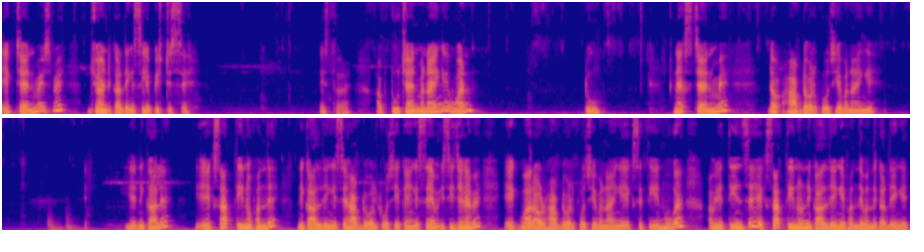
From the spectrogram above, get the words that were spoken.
एक चैन में इसमें ज्वाइंट कर देंगे स्लिप स्टिच से। इस तरह। अब टू चैन बनाएँगे। वन, टू। नेक्स्ट चैन में डब, हाफ़ डबल क्रोशिया बनाएँगे। ये निकाले ये एक साथ तीनों फंदे निकाल देंगे। इसे हाफ़ डबल क्रोशिया कहेंगे। सेम इसी जगह में एक बार और हाफ़ डबल क्रोशिया बनाएँगे। एक से तीन हो गए। अब ये तीन से एक साथ तीनों निकाल देंगे फंदे बंद कर देंगे।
